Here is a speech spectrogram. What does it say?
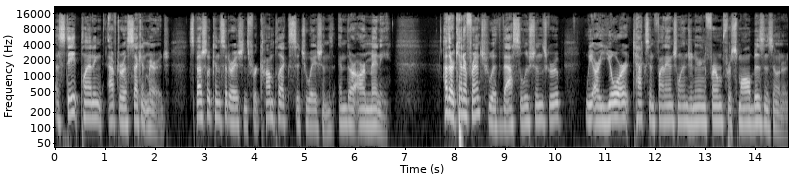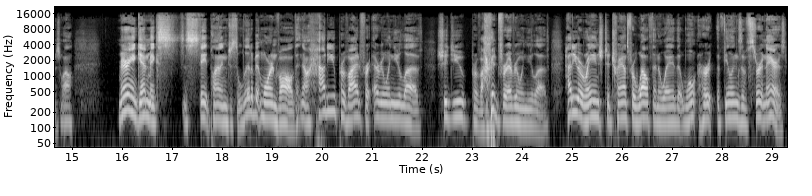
Estate planning after a second marriage. Special considerations for complex situations, and there are many. Hi there, Kenneth French with Vast Solutions Group. We are your tax and financial engineering firm for small business owners. Well, marrying again makes estate planning just a little bit more involved. Now, how do you provide for everyone you love? Should you provide for everyone you love? How do you arrange to transfer wealth in a way that won't hurt the feelings of certain heirs?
